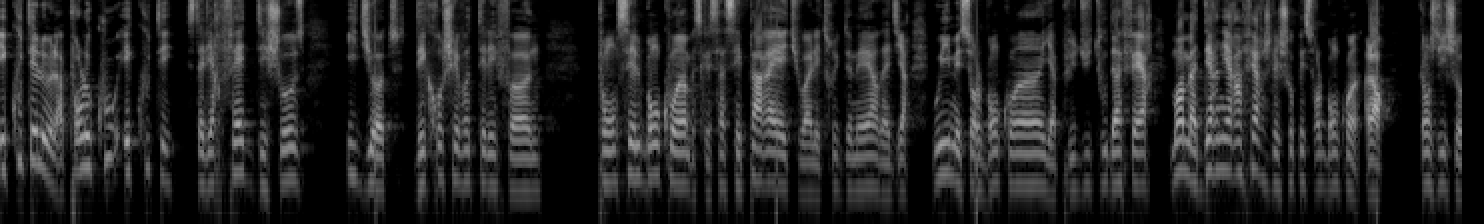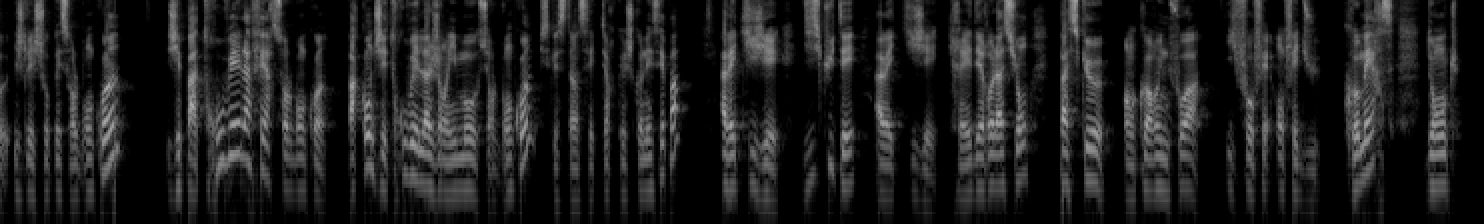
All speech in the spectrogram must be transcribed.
écoutez-le là. Pour le coup, écoutez. C'est-à-dire, faites des choses idiotes. Décrochez votre téléphone. Poncez le bon coin, parce que ça c'est pareil, tu vois, les trucs de merde à dire oui, mais sur le bon coin, il y a plus du tout d'affaires. Moi, ma dernière affaire, je l'ai chopé sur le bon coin. Alors, quand je dis je l'ai chopé sur le bon coin, j'ai pas trouvé l'affaire sur le bon coin. Par contre, j'ai trouvé l'agent IMO sur le bon coin, puisque c'est un secteur que je connaissais pas, avec qui j'ai discuté, avec qui j'ai créé des relations, parce que, encore une fois, il faut faire, on fait du commerce. Donc,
